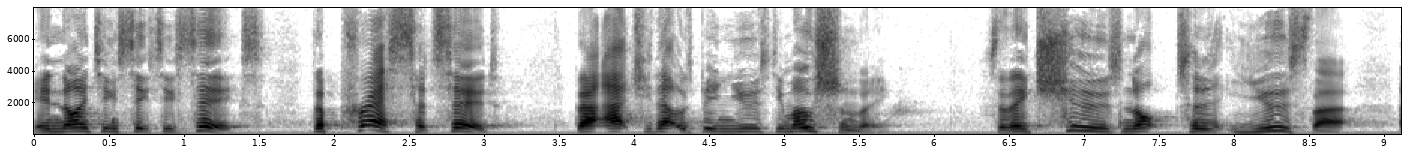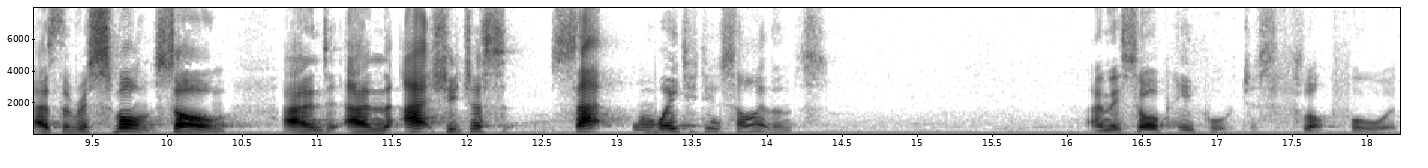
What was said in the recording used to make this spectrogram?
in 1966, the press had said that actually that was being used emotionally. So they choose not to use that as the response song and, and actually just sat and waited in silence. And they saw people just flock forward.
